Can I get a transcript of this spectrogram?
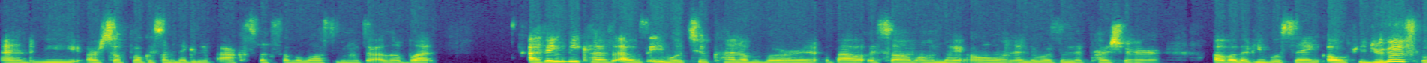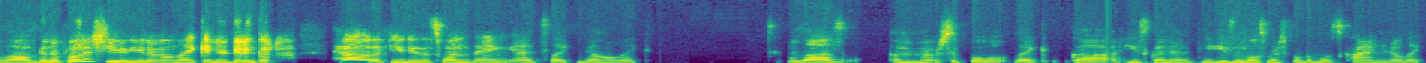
and we are so focused on negative aspects of Allah subhanahu wa ta'ala. But I think because I was able to kind of learn about Islam on my own, and there wasn't the pressure of other people saying, "Oh, if you do this, Allah is gonna punish you," you know, like, and you're gonna go to hell if you do this one thing. It's like no, like Allah's a merciful like God. He's gonna be he's the most merciful, the most kind, you know, like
